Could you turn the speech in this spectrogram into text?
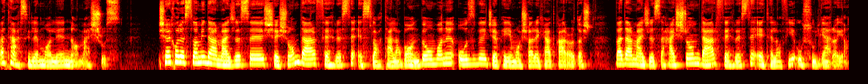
و تحصیل مال نامشروس. شیخ الاسلامی در مجلس ششم در فهرست اصلاح طلبان به عنوان عضو جبهه مشارکت قرار داشت و در مجلس هشتم در فهرست ائتلافی اصولگرایان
